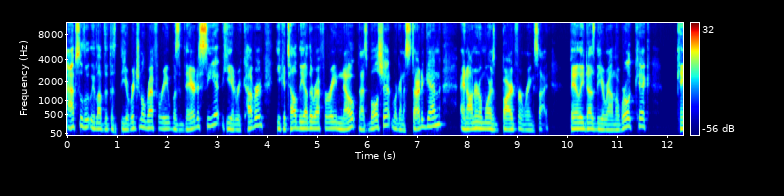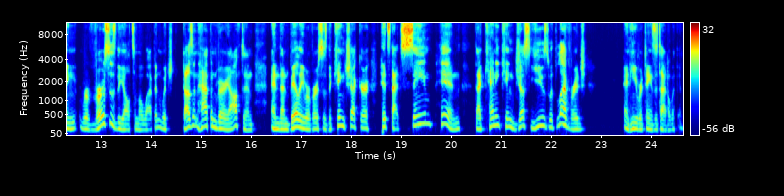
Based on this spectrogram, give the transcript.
absolutely love that the, the original referee was there to see it. He had recovered. He could tell the other referee, "Nope, that's bullshit. We're gonna start again." And Honor No More is barred from ringside. Bailey does the around the world kick. King reverses the Ultimo weapon, which doesn't happen very often. And then Bailey reverses the King checker, hits that same pin that Kenny King just used with leverage, and he retains the title with it.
